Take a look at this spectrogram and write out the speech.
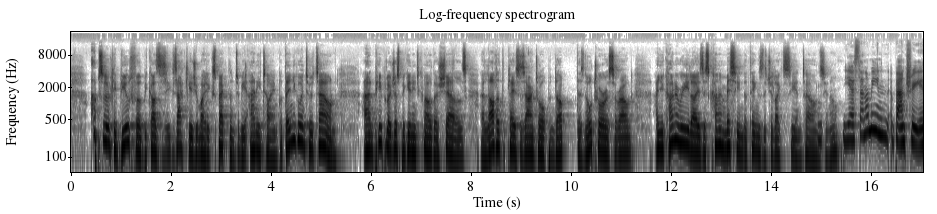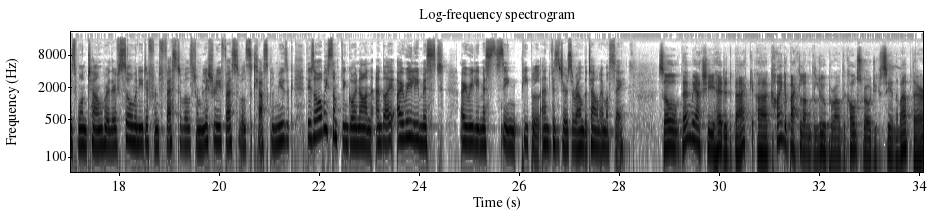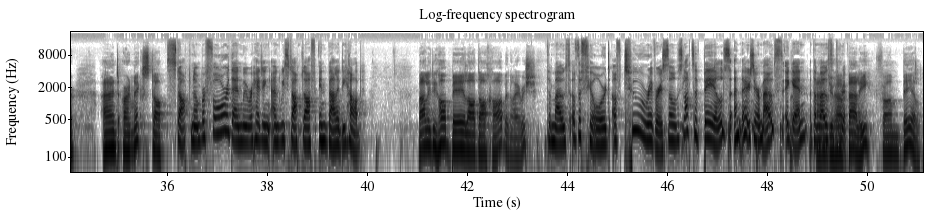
Absolutely beautiful because it's exactly as you might expect them to be any time. But then you go into a town and people are just beginning to come out of their shells. A lot of the places aren't opened up. There's no tourists around. And you kind of realize it's kind of missing the things that you like to see in towns, you know? Yes, and I mean, Bantry is one town where there's so many different festivals, from literary festivals to classical music. There's always something going on, and I, I really missed, I really missed seeing people and visitors around the town. I must say. So then we actually headed back, uh, kind of back along the loop around the coast road you can see in the map there. And our next stop, Stop number four. Then we were heading, and we stopped off in Ballydehob, Ballydehob, Bailadahob in Irish. the mouth of the fjord of two rivers. So there's lots of bales, and there's your mouth again, the and mouth you of the have river. Bally from Bale.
